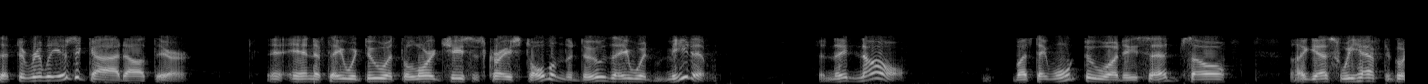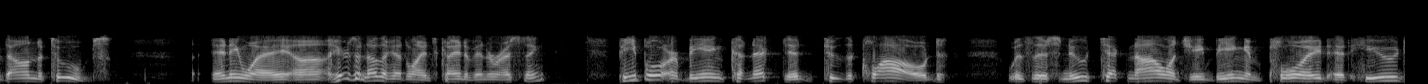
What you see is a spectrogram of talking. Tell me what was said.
that there really is a God out there. And if they would do what the Lord Jesus Christ told them to do, they would meet him. And they'd know. But they won't do what he said, so I guess we have to go down the tubes. Anyway, uh, here's another headline. It's kind of interesting. People are being connected to the cloud with this new technology being employed at huge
